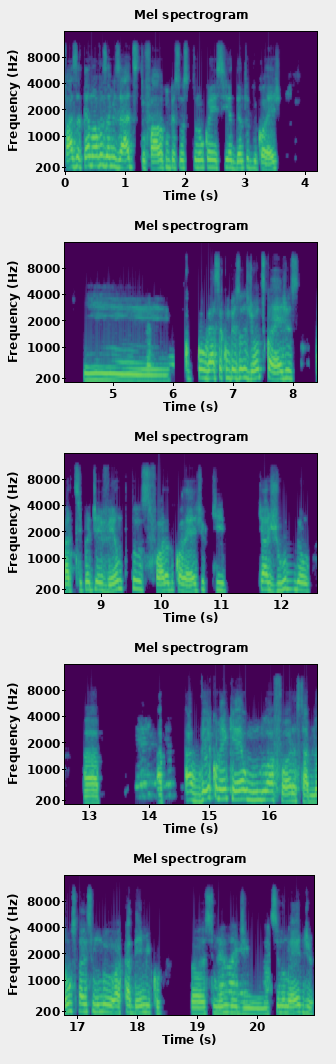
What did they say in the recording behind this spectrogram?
faz até novas amizades, tu fala com pessoas que tu não conhecia dentro do colégio e conversa com pessoas de outros colégios, participa de eventos fora do colégio que, que ajudam a, a, a ver como é que é o mundo lá fora, sabe? Não só esse mundo acadêmico, ah, esse mundo de ensino médio.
